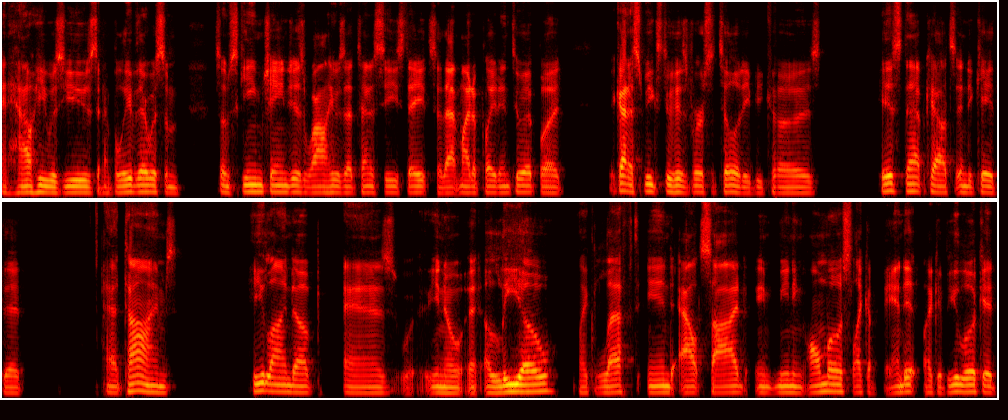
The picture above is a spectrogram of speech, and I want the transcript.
and how he was used. And I believe there was some some scheme changes while he was at Tennessee State, so that might have played into it. But it kind of speaks to his versatility because his snap counts indicate that at times he lined up as you know a Leo like left end outside, meaning almost like a bandit. Like if you look at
